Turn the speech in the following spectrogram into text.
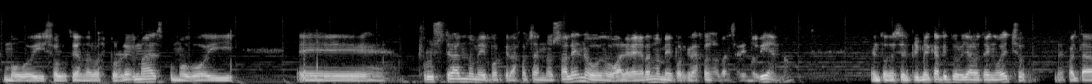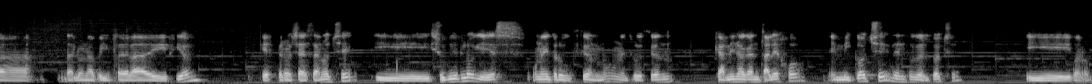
cómo voy solucionando los problemas, cómo voy eh, frustrándome porque las cosas no salen o, o alegrándome porque las cosas van saliendo bien, ¿no? Entonces el primer capítulo ya lo tengo hecho, me falta darle una pincelada de edición, que espero sea esta noche, y subirlo, y es una introducción, ¿no? Una introducción camino a Cantalejo, en mi coche, dentro del coche, y bueno,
